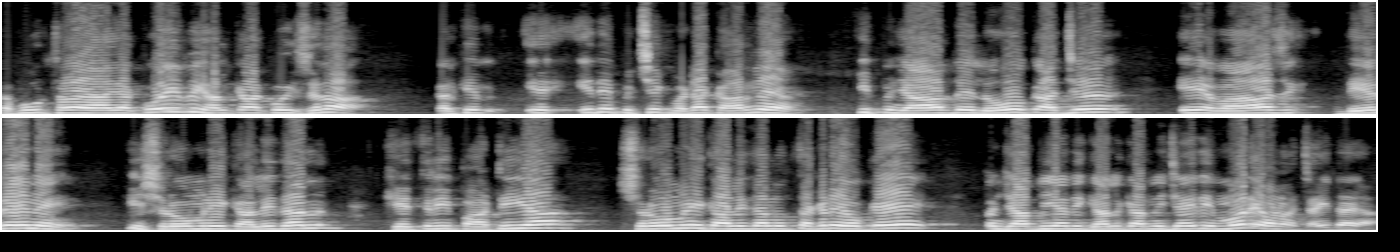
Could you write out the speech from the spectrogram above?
ਕਪੂਰਥਲਾ ਆ ਜਾਂ ਕੋਈ ਵੀ ਹਲਕਾ, ਕੋਈ ਜ਼ਿਲ੍ਹਾ, ਕਰਕੇ ਇਹ ਇਹਦੇ ਪਿੱਛੇ ਇੱਕ ਵੱਡਾ ਕਾਰਨ ਆ ਕਿ ਪੰਜਾਬ ਦੇ ਲੋਕ ਅੱਜ ਇਹ ਆਵਾਜ਼ ਦੇ ਰਹੇ ਨੇ ਕਿ ਸ਼੍ਰੋਮਣੀ ਅਕਾਲੀ ਦਲ ਖੇਤਰੀ ਪਾਰਟੀ ਆ, ਸ਼੍ਰੋਮਣੀ ਅਕਾਲੀ ਦਲ ਨੂੰ ਤਕੜੇ ਹੋ ਕੇ ਪੰਜਾਬੀਆਂ ਦੀ ਗੱਲ ਕਰਨੀ ਚਾਹੀਦੀ, ਮੋਹਰੇ ਆਉਣਾ ਚਾਹੀਦਾ ਆ।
